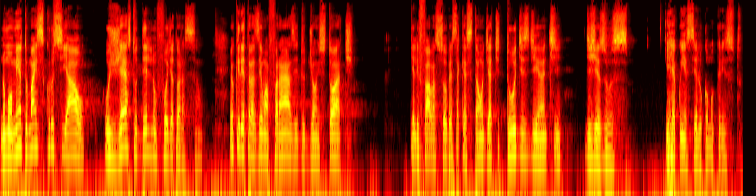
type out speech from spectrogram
No momento mais crucial, o gesto dele não foi de adoração. Eu queria trazer uma frase do John Stott, que ele fala sobre essa questão de atitudes diante de Jesus e reconhecê-lo como Cristo.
